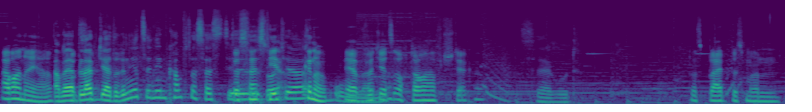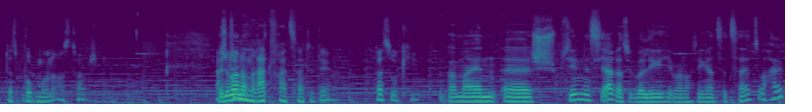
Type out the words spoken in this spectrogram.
Aber naja. Aber er bleibt ja drin jetzt in dem Kampf, das heißt, Das er heißt, ja, ja genau. Er wird ne? jetzt auch dauerhaft stärker. Sehr gut. Das bleibt, bis man das Pokémon austauscht. Ach, Bin stimmt, immer noch- einen Radfratz hatte der. Das ist okay. Bei meinen äh, Spielen des Jahres überlege ich immer noch die ganze Zeit, so halb.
